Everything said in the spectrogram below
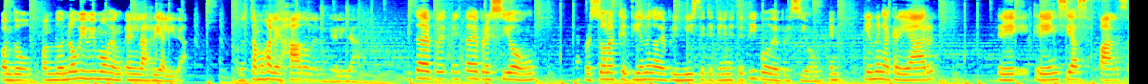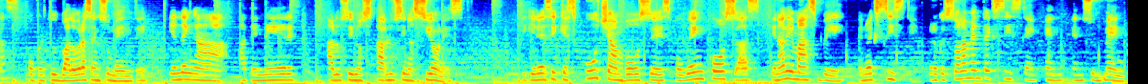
cuando, cuando no vivimos en, la realidad, cuando estamos alejados de la realidad. Esta, esta depresión personas que tienden a deprimirse, que tienen este tipo de depresión, em, tienden a crear creencias falsas o perturbadoras en su mente, tienden a, tener alucinaciones, que quiere decir que escuchan voces o ven cosas que nadie más ve, que no existen, pero que solamente existen en, su mente.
